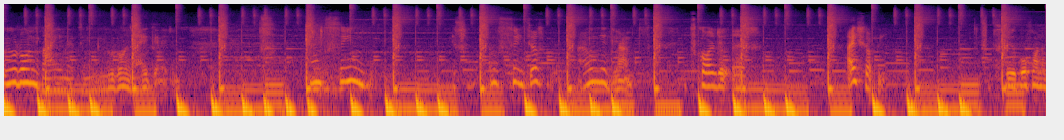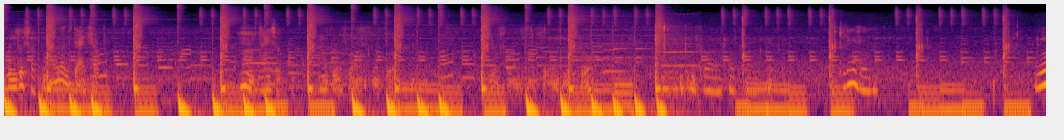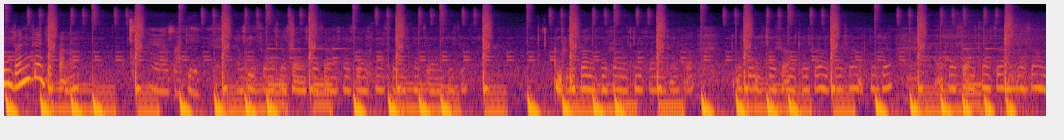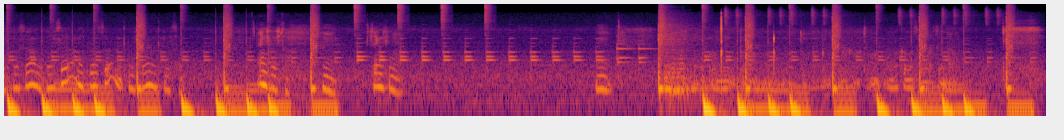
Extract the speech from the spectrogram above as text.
You don't buy anything, you don't like anything. I'm seeing, I'm seeing just having a glance. It's called as eye shopping. So you go for a window shopping, I like that shopping. Hmm, eye shopping. What are you doing? You've done it in Japan, huh? Yeah. I'm doing so, I'm doing so, I'm doing so, I'm doing so, I'm doing so,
